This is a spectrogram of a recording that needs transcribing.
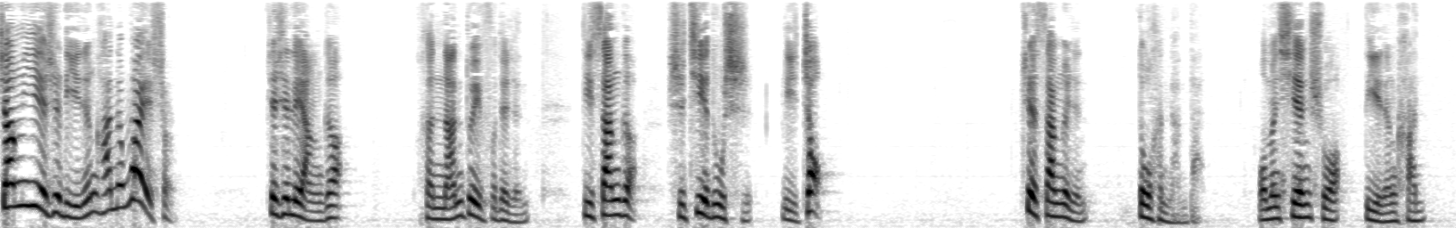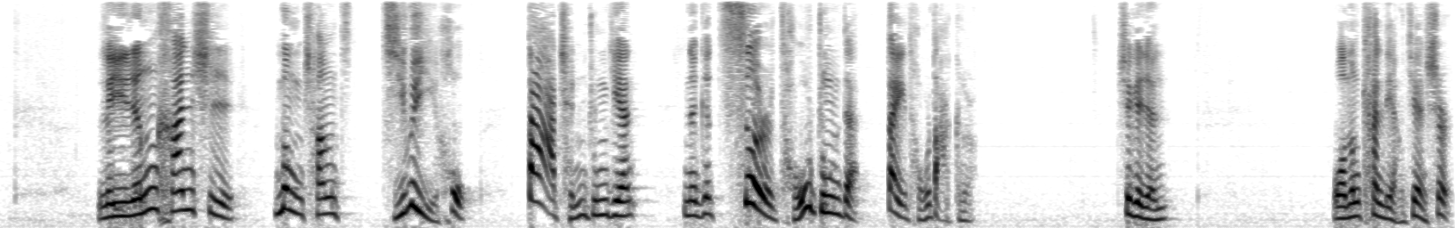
张掖是李仁憨的外甥，这是两个很难对付的人。第三个是节度使李肇。这三个人都很难办。我们先说李仁憨。李仁憨是孟昶即位以后大臣中间那个刺儿头中的带头大哥。这个人，我们看两件事儿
